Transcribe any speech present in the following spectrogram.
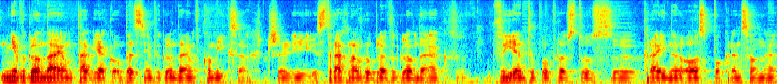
nie wyglądają tak, jak obecnie wyglądają w komiksach. Czyli Strach na wróble wygląda jak wyjęty po prostu z e, krainy Oz, pokręcony.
